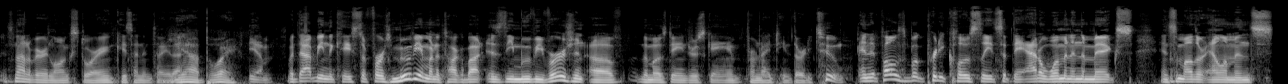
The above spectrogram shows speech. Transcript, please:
It's not a very long story, in case I didn't tell you that. Yeah, boy. Yeah. With that being the case, the first movie I'm going to talk about is the movie version of The Most Dangerous Game from 1932. And it follows the book pretty closely, except they add a woman in the mix and some other elements.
